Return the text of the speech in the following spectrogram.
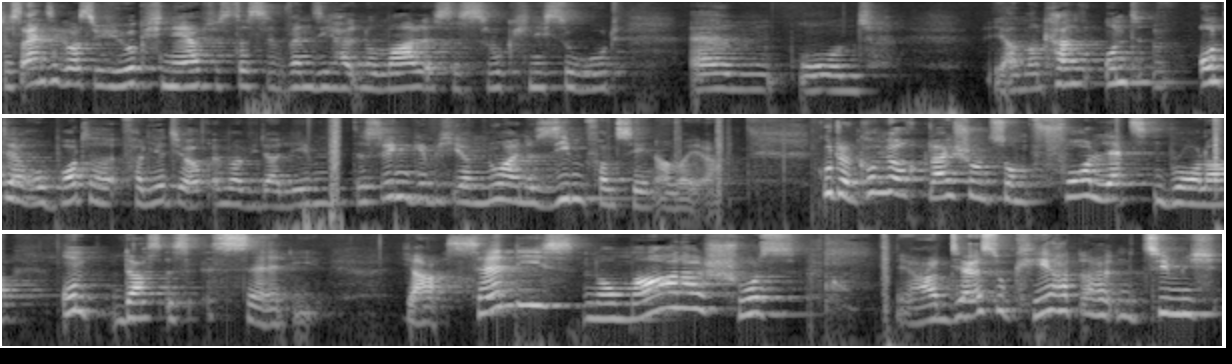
das Einzige, was mich wirklich nervt, ist, dass wenn sie halt normal ist, das ist wirklich nicht so gut. Ähm, und ja, man kann. Und, und der Roboter verliert ja auch immer wieder Leben. Deswegen gebe ich ihr nur eine 7 von 10, aber ja. Gut, dann kommen wir auch gleich schon zum vorletzten Brawler. Und das ist Sandy. Ja, Sandys normaler Schuss, ja, der ist okay, hat halt eine ziemlich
